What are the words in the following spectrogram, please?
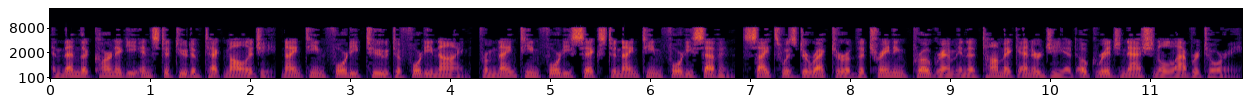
and then the Carnegie Institute of Technology 1942 .From 1946 to 1947, Seitz was director of the training program in atomic energy at Oak Ridge National Laboratory.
